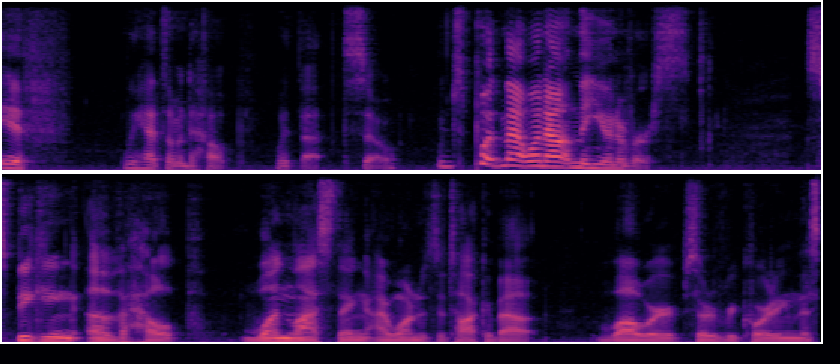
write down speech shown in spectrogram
if we had someone to help with that. So we're just putting that one out in the universe. Speaking of help, one last thing I wanted to talk about while we're sort of recording this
